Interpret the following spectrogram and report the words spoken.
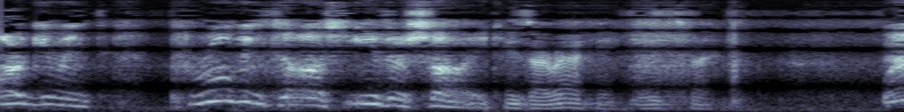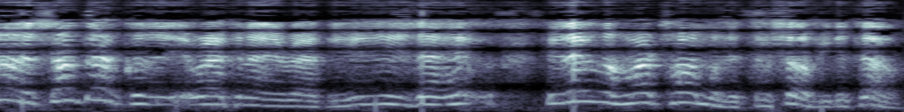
argument proving to us either side. He's Iraqi. What do you expect? Well, it's not that because he's Iraqi not Iraqi. He's, he's, he's having a hard time with it himself, you can tell.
